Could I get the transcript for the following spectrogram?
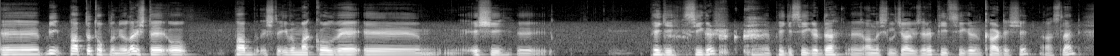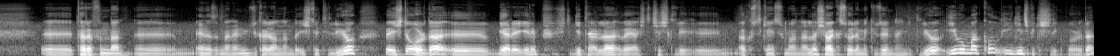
E, bir pub'da toplanıyorlar. İşte o pub işte Evan McCall ve e, eşi e, Peggy Seeger. E, Peggy Seeger da e, anlaşılacağı üzere Pete Seeger'ın kardeşi aslen e, tarafından e, en azından hani müzikal anlamda işletiliyor ve işte orada e, bir araya gelip işte gitarla veya işte çeşitli e, akustik enstrümanlarla şarkı söylemek üzerinden gidiliyor. Evan McCall ilginç bir kişilik bu arada.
